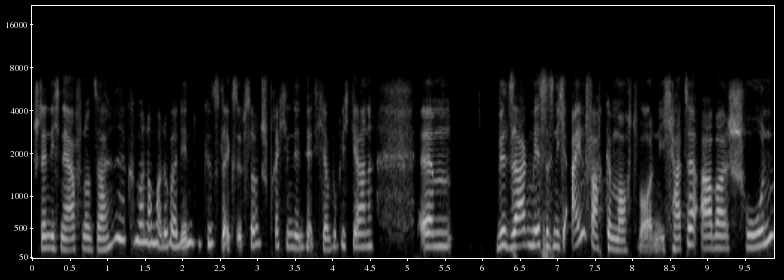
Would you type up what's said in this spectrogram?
ständig nerven und sagen, äh, können wir nochmal über den Künstler XY sprechen, den hätte ich ja wirklich gerne. Ähm, will sagen, mir ist es nicht einfach gemocht worden. Ich hatte aber schon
